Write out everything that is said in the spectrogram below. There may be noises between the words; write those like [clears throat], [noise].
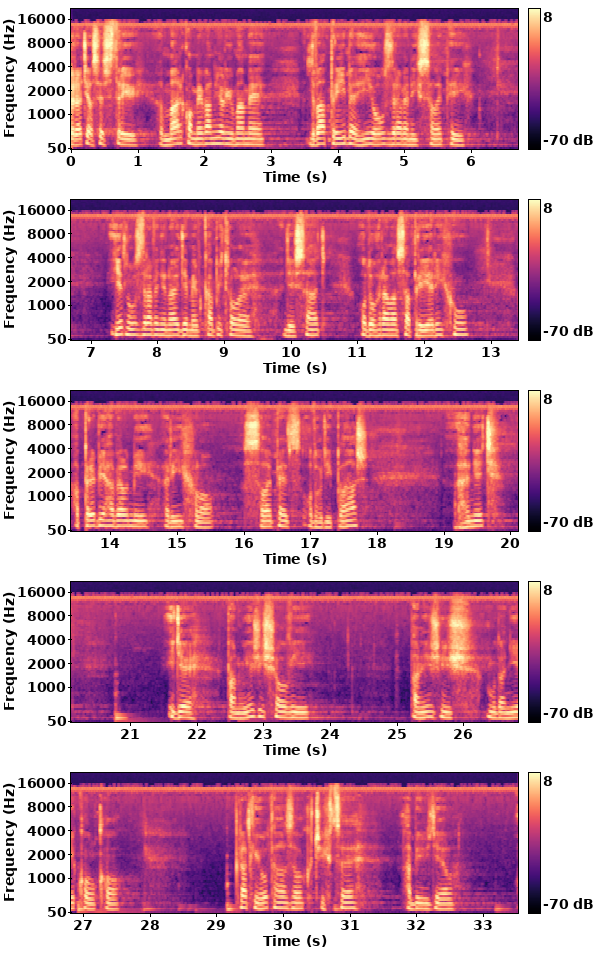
Bratia a sestry, v Markom Evangeliu máme dva príbehy o uzdravených slepých. Jedno uzdravenie nájdeme v kapitole 10, odohráva sa pri Jerichu a prebieha veľmi rýchlo. Slepec odhodí pláž, hneď ide pánu Ježišovi, pán Ježiš mu dá niekoľko krátkých otázok, či chce, aby videl.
